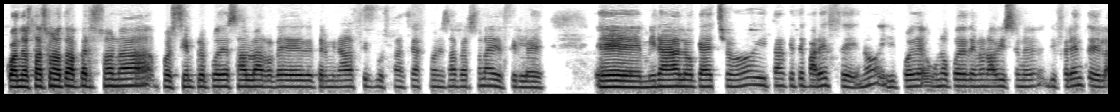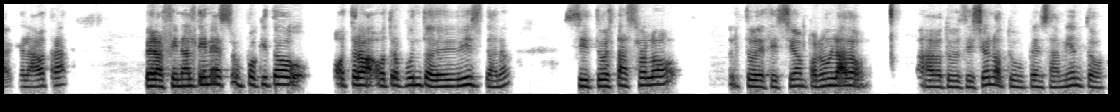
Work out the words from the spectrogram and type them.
cuando estás con otra persona, pues siempre puedes hablar de determinadas circunstancias con esa persona y decirle, eh, mira lo que ha hecho hoy y tal, ¿qué te parece? ¿no? Y puede, uno puede tener una visión diferente que la otra, pero al final tienes un poquito otro, otro punto de vista, ¿no? Si tú estás solo, tu decisión, por un lado, tu decisión o tu pensamiento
